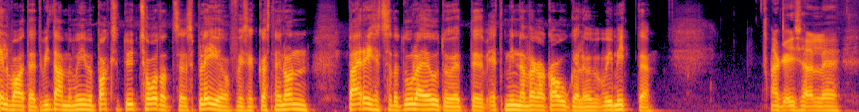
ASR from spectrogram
eelvaade, et mida me võime Paxilt üldse oodata selles play-off'is, et kas neil on päriselt seda tulejõudu, et, et minna väga kaugele või mitte. aga ei, seal Äh,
